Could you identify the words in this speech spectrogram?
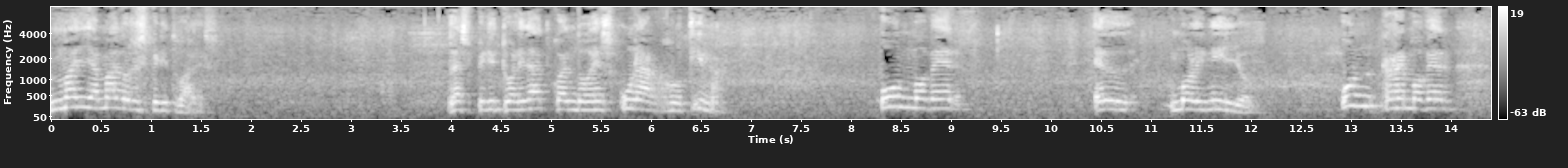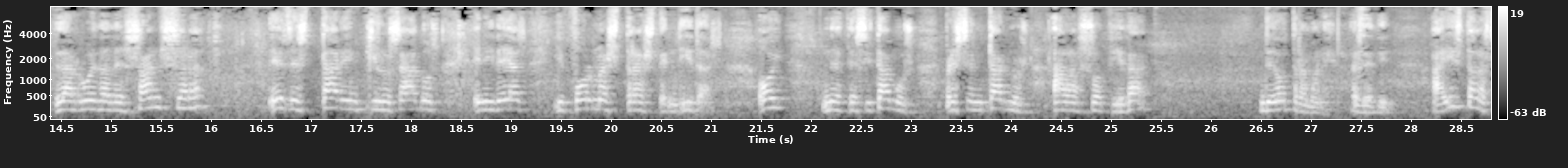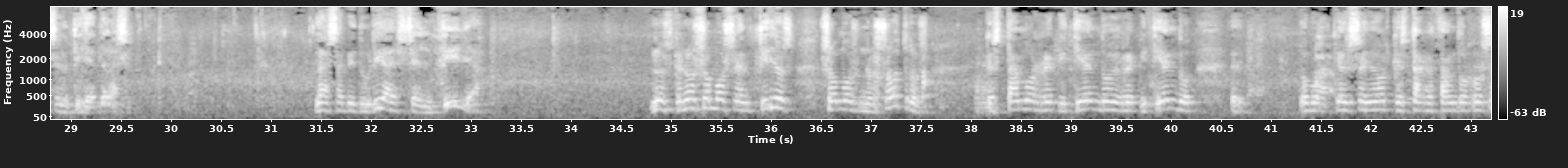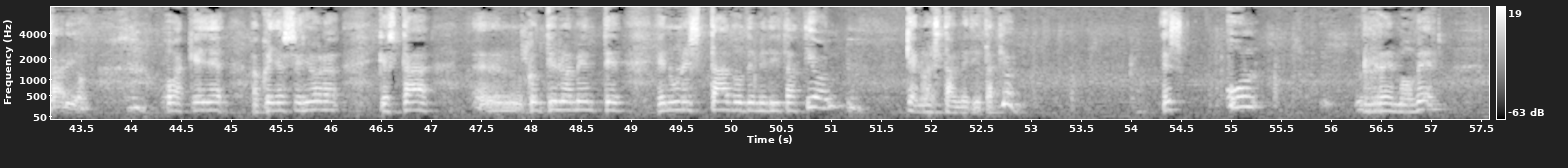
mal llamados espirituales. La espiritualidad cuando es una rutina, un mover el molinillo, un remover la rueda de sánsara, es estar enquilosados en ideas y formas trascendidas. Hoy necesitamos presentarnos a la sociedad de otra manera. Es decir, ahí está la sencillez de la sabiduría. La sabiduría es sencilla. Los que no somos sencillos somos nosotros, que estamos repitiendo y repitiendo, eh, como aquel señor que está rezando el rosario o aquella, aquella señora que está eh, continuamente en un estado de meditación que no está en meditación. Es un remover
